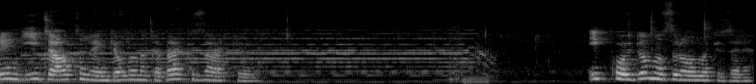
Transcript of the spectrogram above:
Rengi iyice altın rengi olana kadar kızartıyorum. İlk koyduğum hazır olmak üzere.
